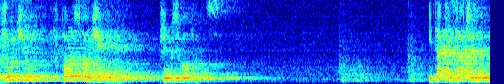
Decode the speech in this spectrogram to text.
rzucił w polską ziemię, przyniósł owoc. I taki zaczyn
